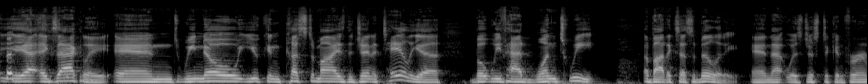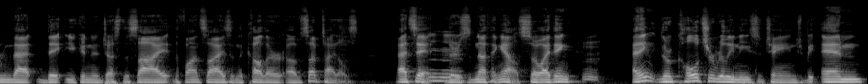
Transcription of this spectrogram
yeah, exactly. And we know you can customize the genitalia, but we've had one tweet about accessibility, and that was just to confirm that that you can adjust the size, the font size, and the color of subtitles. That's it. Mm-hmm. There's nothing else. So I think mm. I think their culture really needs to change. And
